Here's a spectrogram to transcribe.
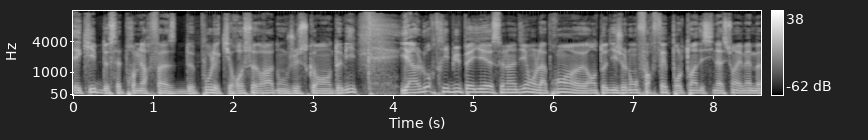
équipe de cette première phase de poule et qui recevra donc jusqu'en demi. Il y a un lourd tribut payé ce lundi, on l'apprend. Anthony Gelon forfait pour le tour à destination et même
